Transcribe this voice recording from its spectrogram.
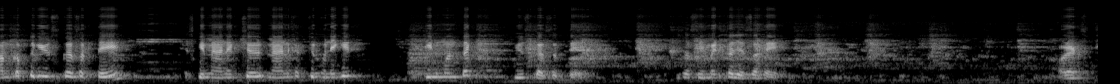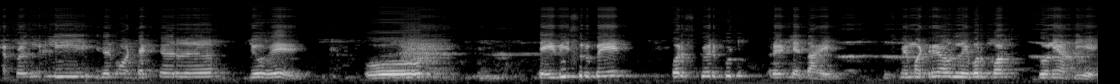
हम कब तक यूज़ कर सकते हैं? इसके मैन्युफैक्चर मैन्युफैक्चर होने के तीन मंथ तक यूज़ कर सकते हैं। जैसा सीमेंट का जैसा है। और अप्रोक्सीमेटली इधर कॉन्ट्रैक्टर जो है, वो तेईस रुपये पर स्क्वायर फुट रेट लेता है उसमें मटेरियल और लेबर कॉस्ट दोनों आती है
